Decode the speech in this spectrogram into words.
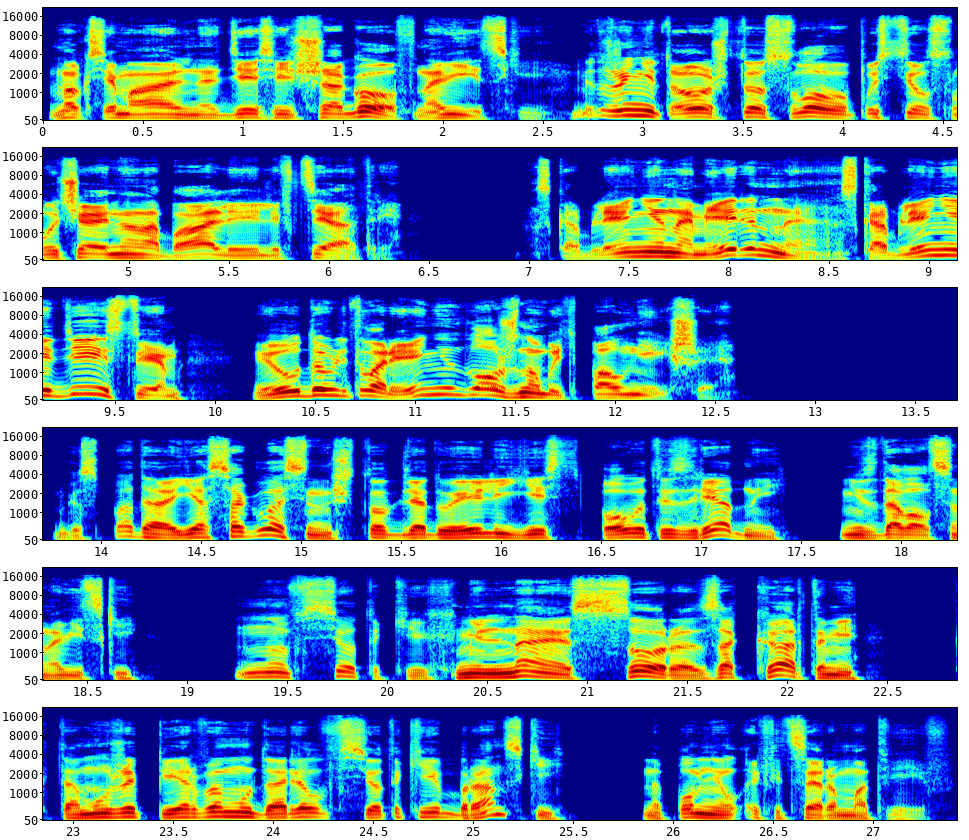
«Максимально десять шагов, Новицкий. Это же не то, что слово пустил случайно на бале или в театре. Оскорбление намеренное, оскорбление действием, и удовлетворение должно быть полнейшее. «Господа, я согласен, что для дуэли есть повод изрядный», — не сдавался Новицкий. «Но все-таки хмельная ссора за картами. К тому же первым ударил все-таки Бранский», — напомнил офицерам Матвеев.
